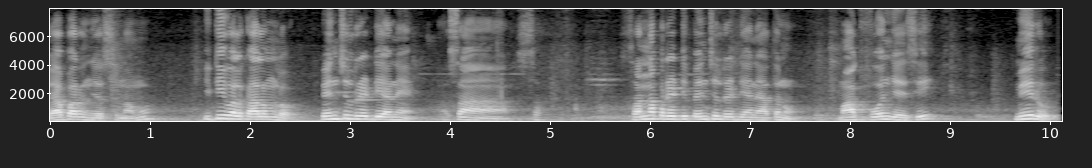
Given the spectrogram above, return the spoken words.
వ్యాపారం చేస్తున్నాము. ఇటీవల కాలంలో పెంచుల్ రెడ్డి అనే స- స- సన్నపరెడ్డి పెంచుల్ రెడ్డి అనే అతను మాకు ఫోన్ చేసి మీరు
